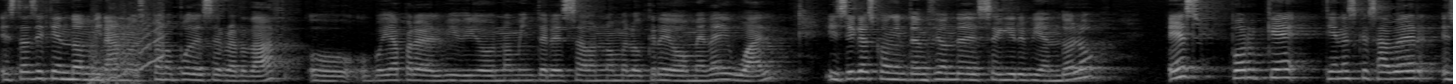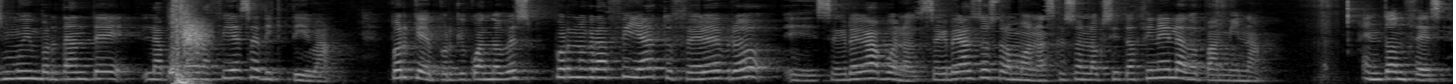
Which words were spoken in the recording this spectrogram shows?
estás diciendo, mira, no, esto no puede ser verdad, o, o voy a parar el vídeo, no me interesa o no me lo creo, o me da igual, y sigues con intención de seguir viéndolo, es porque tienes que saber, es muy importante, la pornografía es adictiva. ¿Por qué? Porque cuando ves pornografía, tu cerebro eh, segrega, bueno, segregas dos hormonas, que son la oxitocina y la dopamina. Entonces,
